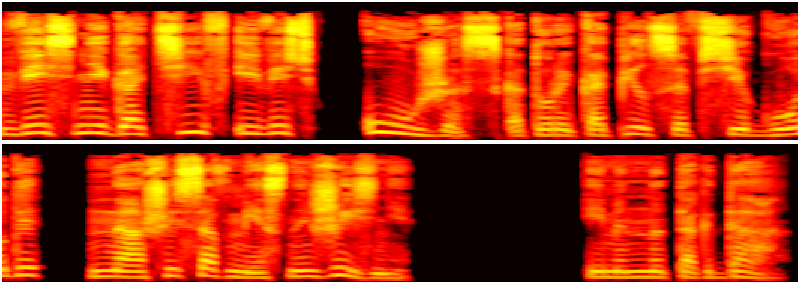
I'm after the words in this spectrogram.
весь негатив и весь ужас, который копился все годы нашей совместной жизни. Именно тогда,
